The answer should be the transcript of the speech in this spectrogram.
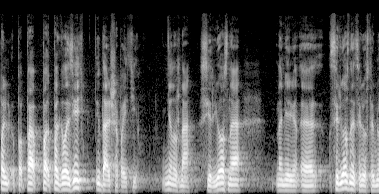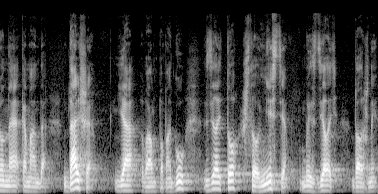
поглазеть и дальше пойти. Мне нужна серьезная намерен, э, серьезная целеустремленная команда. Дальше я вам помогу сделать то, что вместе мы сделать должны.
